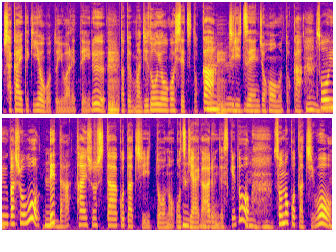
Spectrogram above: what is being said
社会的養護と言われている、例えばまあ児童養護施設とか、自立援助ホームとか、そういう場所を出た、退所した子たちとのお付き合いがあるんですけど、その子たちを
